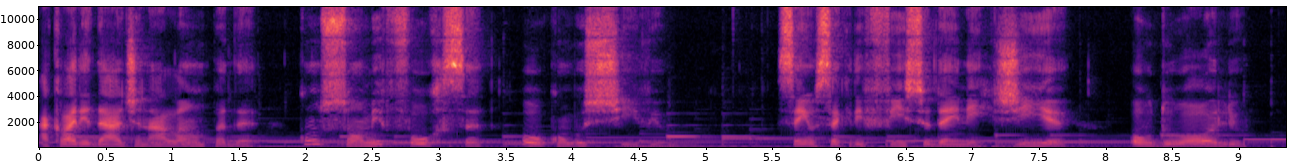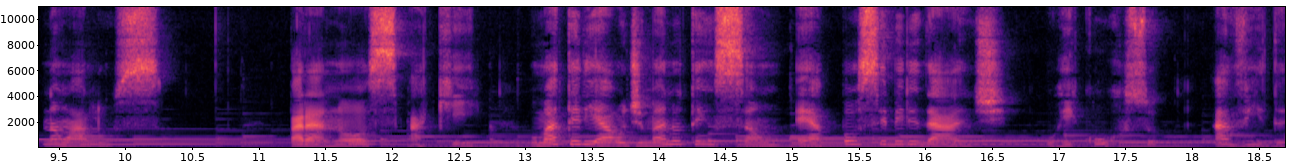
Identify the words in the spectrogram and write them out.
A claridade na lâmpada consome força ou combustível. Sem o sacrifício da energia ou do óleo, não há luz. Para nós, aqui, o material de manutenção é a possibilidade, o recurso, a vida.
